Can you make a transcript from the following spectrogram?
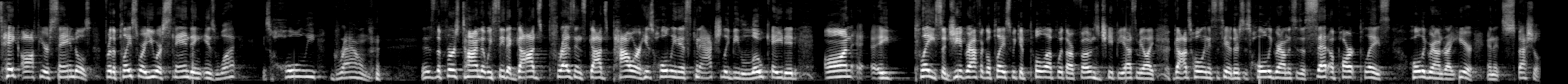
Take off your sandals, for the place where you are standing is what? Is holy ground. This is the first time that we see that God's presence, God's power, His holiness can actually be located on a place, a geographical place we could pull up with our phone's GPS and be like, God's holiness is here. There's this holy ground. This is a set apart place, holy ground right here, and it's special.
